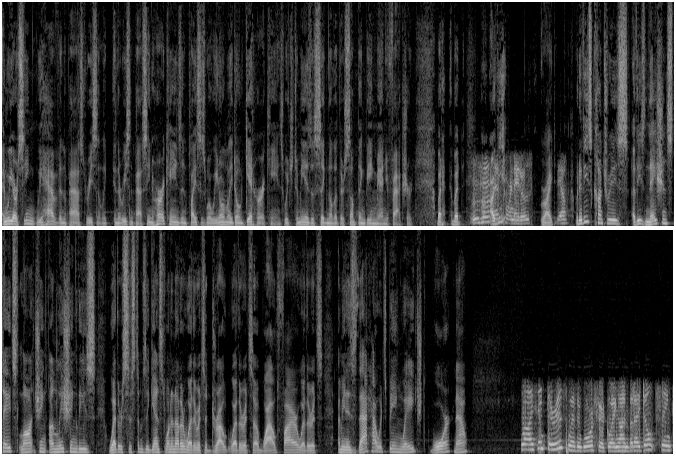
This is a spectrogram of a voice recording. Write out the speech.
and we are seeing we have in the past recently in the recent past seen hurricanes in places where we normally don't get hurricanes, which to me is a signal that there's something being manufactured. But but Mm-hmm. are these tornadoes. Right. Yeah. But are these countries, are these nation states launching, unleashing these weather systems against one another, whether it's a drought, whether it's a wildfire, whether it's, I mean, is that how it's being waged, war now? Well, I think there is weather warfare going on, but I don't think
